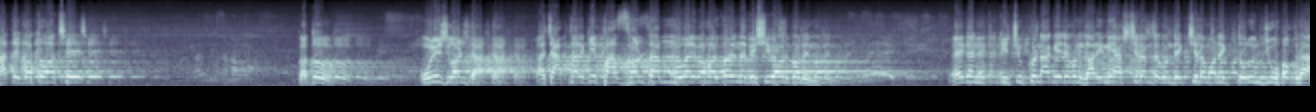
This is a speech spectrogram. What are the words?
হাতে কত আছে? কত? উনিশ ঘণ্টা। আচ্ছা আপনারা কি পাঁচ ঘণ্টা মোবাইল ব্যবহার করেন না বেশি ব্যবহার করেন? এইখানে কিছুক্ষণ আগে যখন গাড়ি নিয়ে আসছিলাম, তখন দেখছিলাম অনেক তরুণ যুবকরা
